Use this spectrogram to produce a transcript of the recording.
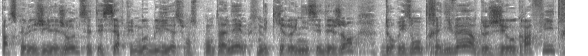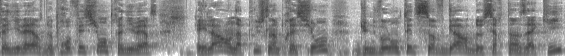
parce que les gilets jaunes, c'était certes une mobilisation spontanée, mais qui réunissait des gens d'horizons très divers, de géographies très diverses, de professions très diverses. Et là, on a plus l'impression d'une volonté de sauvegarde de certains acquis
